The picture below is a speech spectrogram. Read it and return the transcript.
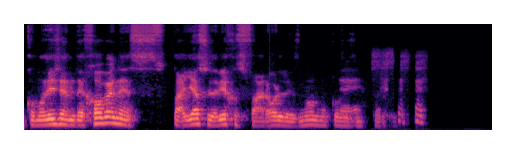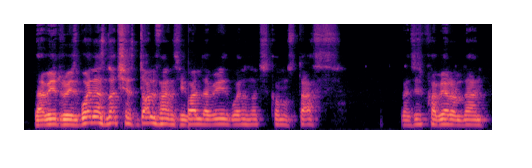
Como dicen, de jóvenes payasos y de viejos faroles, ¿no? David Ruiz, buenas noches, Dolphins. Igual, David, buenas noches, ¿cómo estás? Francisco Javier Roldán,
